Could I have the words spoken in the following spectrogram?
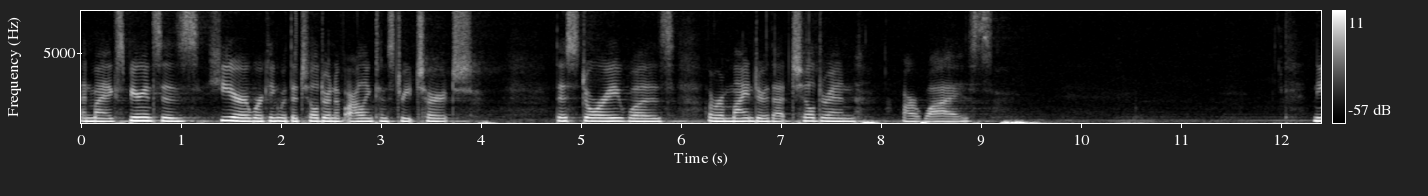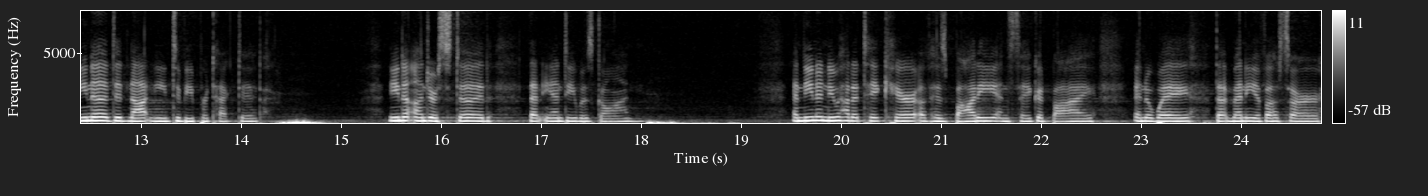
and my experiences here working with the children of Arlington Street Church, this story was a reminder that children are wise. Nina did not need to be protected. Nina understood that Andy was gone. And Nina knew how to take care of his body and say goodbye in a way that many of us are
